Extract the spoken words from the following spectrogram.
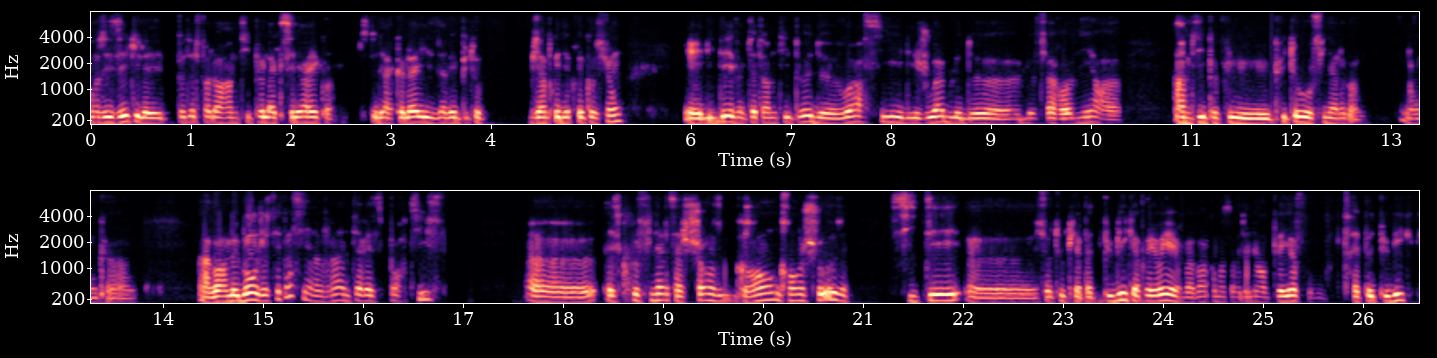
on- se disait qu'il allait peut-être falloir un petit peu l'accélérer. quoi. C'est-à-dire que là, ils avaient plutôt bien pris des précautions. Et l'idée va peut-être un petit peu de voir s'il est jouable de euh, le faire revenir euh, un petit peu plus, tôt au final. Donc, euh, à voir. Mais bon, je ne sais pas s'il y a un vrai intérêt sportif. Est-ce qu'au final, ça change grand, grand chose si t'es, euh, surtout qu'il n'y a pas de public, a priori, on va voir comment ça va donner en playoff, très peu de public,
